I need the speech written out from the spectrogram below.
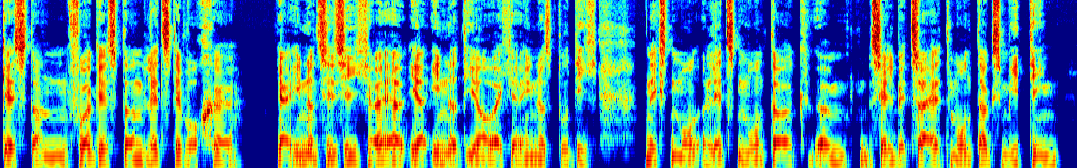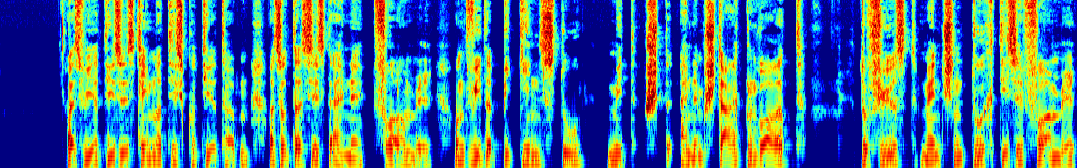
gestern, vorgestern, letzte Woche. Erinnern Sie sich, erinnert ihr euch, erinnerst du dich, nächsten Mo letzten Montag, ähm, selbe Zeit, Montagsmeeting, als wir dieses Thema diskutiert haben. Also das ist eine Formel. Und wieder beginnst du mit st einem starken Wort. Du führst Menschen durch diese Formel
